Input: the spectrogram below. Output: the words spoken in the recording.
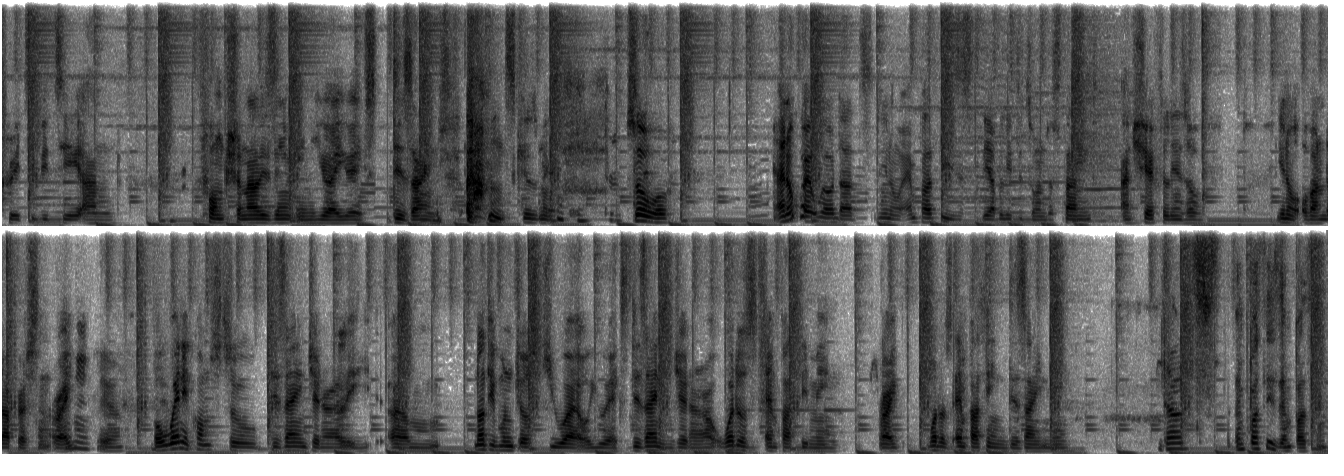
creativity, and functionalism in UI UX design. Excuse me. So I know quite well that you know empathy is the ability to understand and share feelings of you know of another person right? Mm-hmm. yeah. But when it comes to design generally um not even just ui or ux design in general what does empathy mean right? What does empathy in design mean? That's empathy is empathy.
